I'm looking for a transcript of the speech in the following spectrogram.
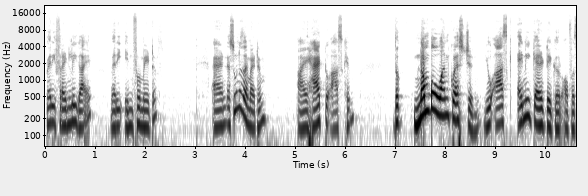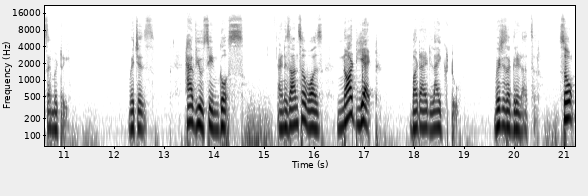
very friendly guy, very informative. And as soon as I met him, I had to ask him the number one question you ask any caretaker of a cemetery, which is, Have you seen ghosts? And his answer was, Not yet, but I'd like to, which is a great answer. So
